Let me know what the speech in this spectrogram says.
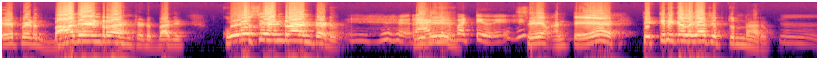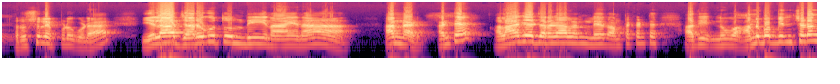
వేపేయడం బాధేండ్రా అంటాడు బాధే కోసేండ్రా అంటాడు. సేమ్ అంటే టెక్నికల్గా చెప్తున్నారు ఋషులు ఎప్పుడు కూడా ఇలా జరుగుతుంది నాయనా అన్నాడు. అంటే అలాగే జరగాలని లేదు. అంతకంటే అది నువ్వు అనుభవించడం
